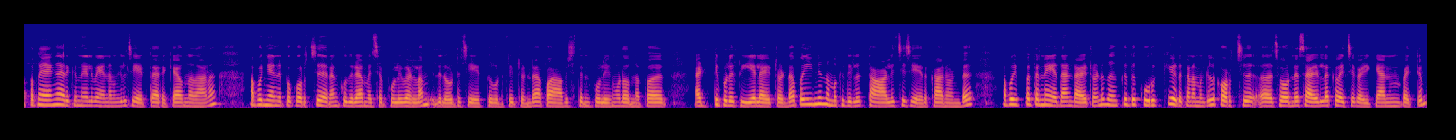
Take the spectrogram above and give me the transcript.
അപ്പോൾ തേങ്ങ അരക്കുന്നതിൽ വേണമെങ്കിൽ ചേർത്ത് അരയ്ക്കാവുന്നതാണ്. അപ്പോൾ ഞാനിപ്പോൾ കുറച്ച് നേരം കുതിരാൻ വെച്ച പുളിവെള്ളം ഇതിലോട്ട് ചേർത്ത് കൊടുത്തിട്ടുണ്ട്. അപ്പോൾ ആവശ്യത്തിന് പുളിയും കൂടെ വന്നപ്പോൾ അടിപൊളി തീയലായിട്ടുണ്ട്. അപ്പോൾ ഇനി നമുക്കിതിൽ താളിച്ച് ചേർക്കാനുണ്ട്. അപ്പോൾ ഇപ്പോൾ തന്നെ ഏതാണ്ടായിട്ടുണ്ട്. നിങ്ങൾക്ക് ഇത് കുറുക്കി എടുക്കണമെങ്കിൽ കുറച്ച് ചോറിന്റെ സൈഡിലൊക്കെ വെച്ച് കഴിക്കാനും പറ്റും.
